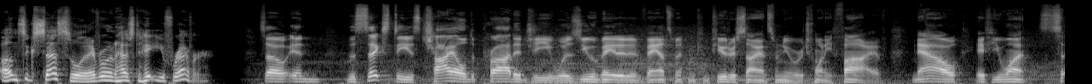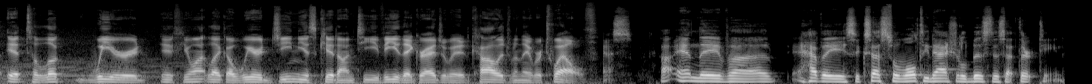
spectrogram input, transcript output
unsuccessful and everyone has to hate you forever. So in the 60s, child prodigy was you made an advancement in computer science when you were 25. Now, if you want it to look weird, if you want like a weird genius kid on TV, they graduated college when they were 12. Yes. Uh, and they've uh, have a successful multinational business at 13.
